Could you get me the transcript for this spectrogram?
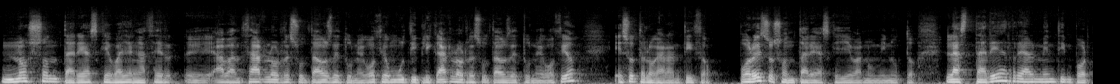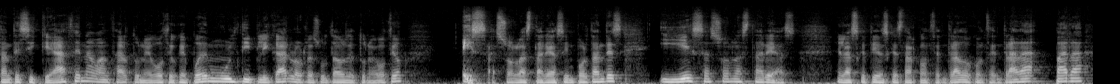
no son tareas que vayan a hacer eh, avanzar los resultados de tu negocio, multiplicar los resultados de tu negocio, eso te lo garantizo. Por eso son tareas que llevan un minuto. Las tareas realmente importantes y que hacen avanzar tu negocio, que pueden multiplicar los resultados de tu negocio, esas son las tareas importantes y esas son las tareas en las que tienes que estar concentrado o concentrada para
